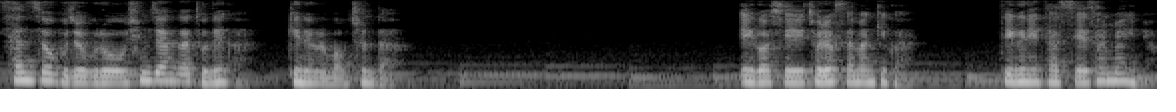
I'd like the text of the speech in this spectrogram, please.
산소 부족으로 심장과 두뇌가 기능을 멈춘다. 이것이 조력사망 기관 디그니타스의 설명이며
